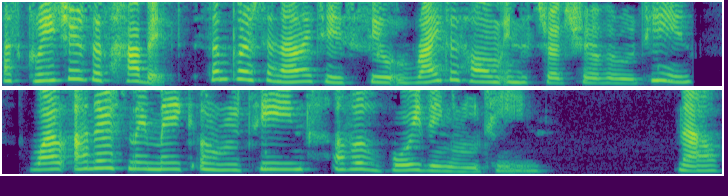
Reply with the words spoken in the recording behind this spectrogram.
As creatures of habit, some personalities feel right at home in the structure of a routine, while others may make a routine of avoiding routine. Now,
